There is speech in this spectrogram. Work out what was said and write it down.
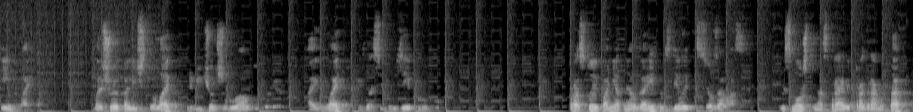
и инвайтер. Большое количество лайков привлечет живую аудиторию, а инвайтер пригласит друзей в группу. Простой и понятный алгоритм сделает все за вас. Вы сможете настраивать программу так,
